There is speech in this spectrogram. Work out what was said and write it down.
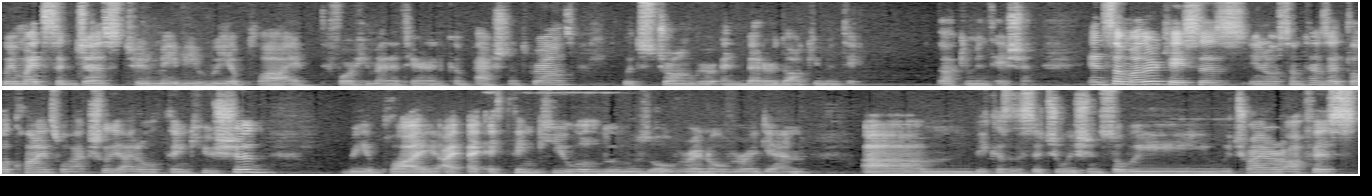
we might suggest to maybe reapply for humanitarian and compassionate grounds with stronger and better documentation documentation. In some other cases, you know, sometimes I tell clients, well, actually, I don't think you should reapply. I, I think you will lose over and over again um, because of the situation. So we, we try our office.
